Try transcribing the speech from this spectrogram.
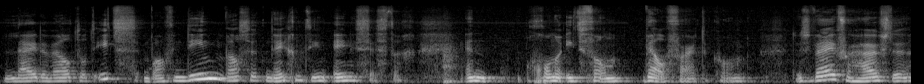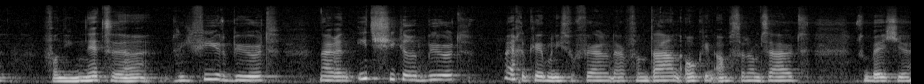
leidde wel tot iets. Bovendien was het 1961 en begon er iets van welvaart te komen. Dus wij verhuisden van die nette rivierbuurt naar een iets chicere buurt. Eigenlijk helemaal niet zo ver daar vandaan, ook in Amsterdam-Zuid. Zo'n beetje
